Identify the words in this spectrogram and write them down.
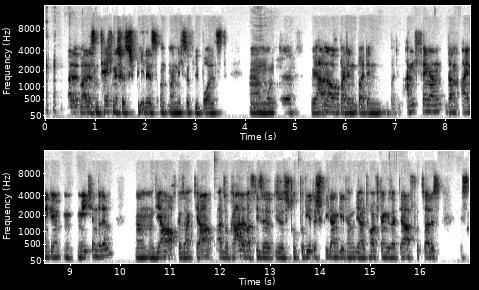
weil, weil, es ein technisches Spiel ist und man nicht so viel bolzt. Ähm, mhm. Und äh, wir hatten auch bei den, bei, den, bei den Anfängern dann einige Mädchen drin. Ähm, und die haben auch gesagt, ja, also gerade was diese, dieses strukturierte Spiel angeht, haben die halt häufig dann gesagt, ja, Futsal ist, ist,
